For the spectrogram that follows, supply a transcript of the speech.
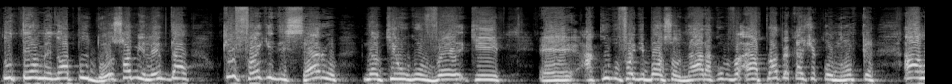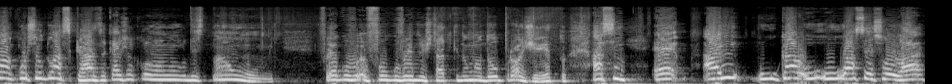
não tem o menor pudor. Só me lembro da que foi que disseram não, que o governo, que é, a culpa foi de Bolsonaro, a culpa foi, a própria Caixa Econômica, ah, uma construção de umas casas, a Caixa Econômica disse, não, foi, a, foi, o governo do estado que não mandou o projeto. Assim, é, aí o, o, o assessor lá,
